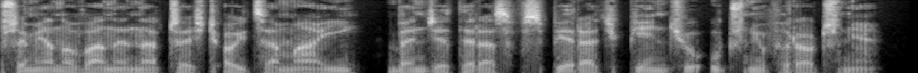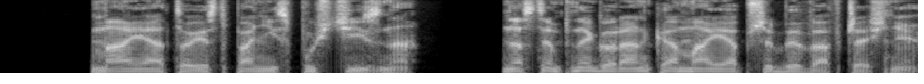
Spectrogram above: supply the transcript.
przemianowane na cześć ojca Mai, będzie teraz wspierać pięciu uczniów rocznie. Maja to jest pani spuścizna. Następnego ranka Maja przybywa wcześnie.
